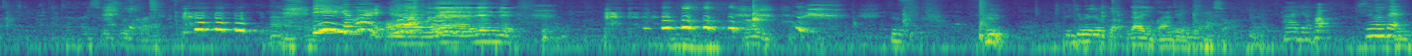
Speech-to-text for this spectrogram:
高い、そうしようかな。せんえー、やばい。ああ、いやいや、全然。行きましょうか大丈夫かな、じゃ、行きましょう。あ、やば。すいません。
